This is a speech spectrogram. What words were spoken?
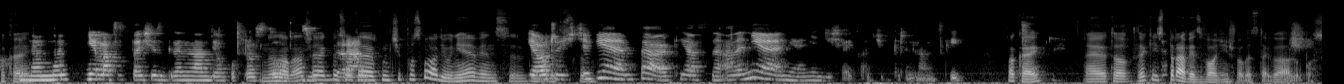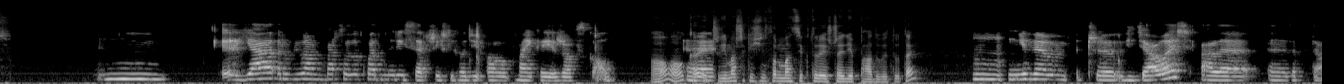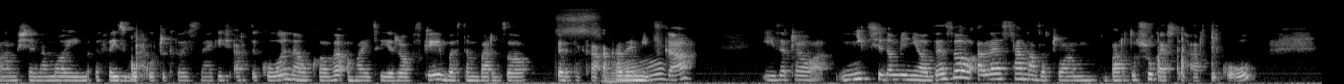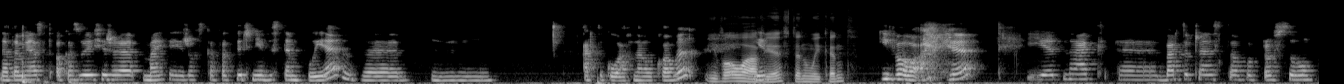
Okej. no, no nie ma co tutaj się z Grenlandią po prostu. No dobra, znaczy jakby to zbierać. jakbym ci pozwolił, nie? Więc... Ja oczywiście wiem, tak, jasne, ale nie, nie, nie dzisiaj kącik grenlandzki. Okej. E, To w jakiej sprawie dzwonisz wobec tego Alubos? Mm, e, Ja robiłam bardzo dokładny research, jeśli chodzi o Majkę Jeżowską. O, okej, E. czyli masz jakieś informacje, które jeszcze nie padły tutaj? Mm, Nie wiem, czy widziałeś, ale e, zapytałam się na moim Facebooku, czy ktoś zna jakieś artykuły naukowe o Majce Jeżowskiej, bo jestem bardzo e, taka Co? akademicka. I zaczęła, nikt się do mnie nie odezwał, ale sama zaczęłam bardzo szukać tych artykułów. Natomiast okazuje się, że Majka Jeżowska faktycznie występuje w mm, artykułach naukowych I w Oławie Jest- w ten weekend? I wołaje, jednak e, bardzo często po prostu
